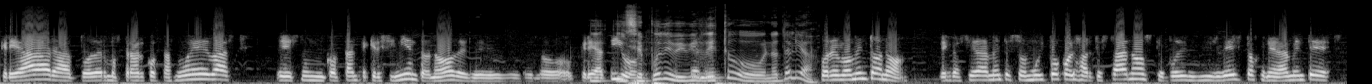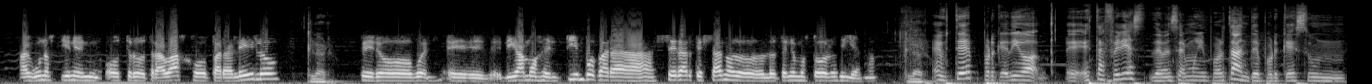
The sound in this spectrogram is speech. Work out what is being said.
crear, a poder mostrar cosas nuevas. Es un constante crecimiento, ¿no? Desde, lo creativo. ¿Y se puede vivir de esto, Natalia? Por el momento no. Desgraciadamente son muy pocos los artesanos que pueden vivir de esto. Generalmente algunos tienen otro trabajo paralelo. Claro pero bueno, eh, digamos, el tiempo para ser artesano lo, tenemos todos los días, ¿no? Claro. Eh, usted, porque digo, eh, estas ferias deben ser muy importantes porque es un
